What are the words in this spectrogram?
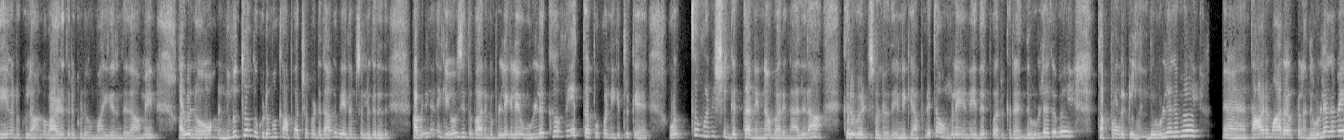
தேவனுக்குள்ளாக வாழ்கிற குடும்பமா இருந்தது. ஆமீன். அது நோ நிமித்தம் அந்த குடும்பம் காப்பாற்றப்பட்டதாக வேதம் சொல்லுகிறது. அப்படின்னு எனக்கு யோசித்து பாருங்க பிள்ளைகளே உள்ளக்கமே தப்பு பண்ணிக்கிட்டு இருக்க. ஒத்த மனுஷன் கெத்தா நின்னா பாருங்க அதுதான் கிருவன் சொல்றது. இன்னைக்கு அப்படித்தான் உங்களை என்னை எதிர்பார்க்கிற இந்த உலகமே தப்பா இருக்கலாம் இந்த உலகமே அஹ், இருக்கலாம் இந்த உலகமே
